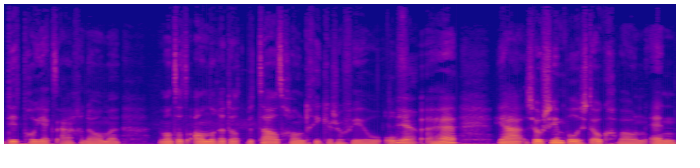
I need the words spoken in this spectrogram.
dit project aangenomen... want dat andere, dat betaalt gewoon drie keer zoveel. Of, Ja. Hè, ja, zo simpel is het ook gewoon. En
